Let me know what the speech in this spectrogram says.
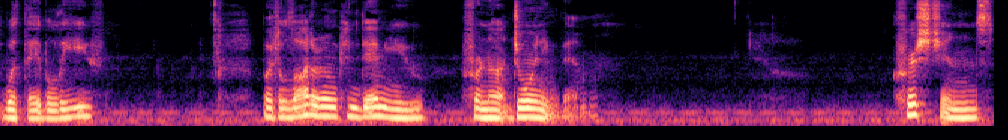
what they believe, but a lot of them condemn you for not joining them. Christians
